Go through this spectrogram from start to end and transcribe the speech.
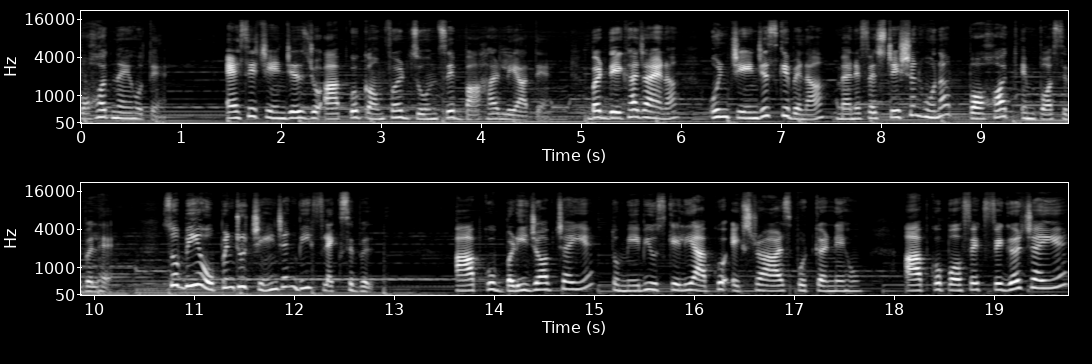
बहुत नए होते हैं ऐसे चेंजेस जो आपको कंफर्ट जोन से बाहर ले आते हैं बट देखा जाए ना उन चेंजेस के बिना मैनिफेस्टेशन होना बहुत इम्पॉसिबल है so be open to change and be flexible आपको बड़ी जॉब चाहिए तो मे बी उसके लिए आपको एक्स्ट्रा आवर्स पुट करने हो। आपको परफेक्ट फिगर चाहिए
